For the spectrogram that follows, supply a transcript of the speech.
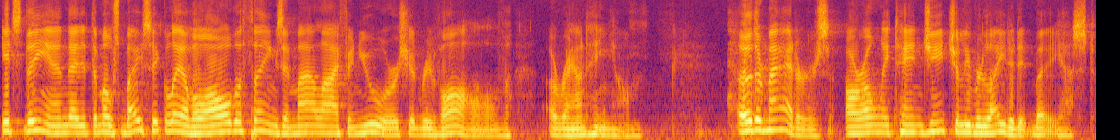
It's then that at the most basic level, all the things in my life and yours should revolve around Him. Other matters are only tangentially related at best.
